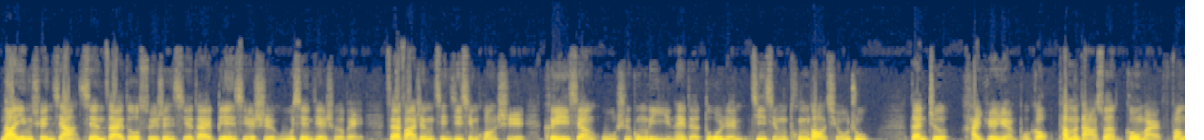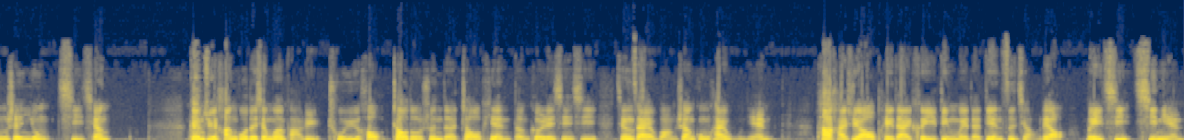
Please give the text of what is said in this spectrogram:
那英全家现在都随身携带便携式无线电设备，在发生紧急情况时，可以向五十公里以内的多人进行通报求助。但这还远远不够，他们打算购买防身用气枪。根据韩国的相关法律，出狱后赵斗顺的照片等个人信息将在网上公开五年，他还需要佩戴可以定位的电子脚镣，为期七年。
